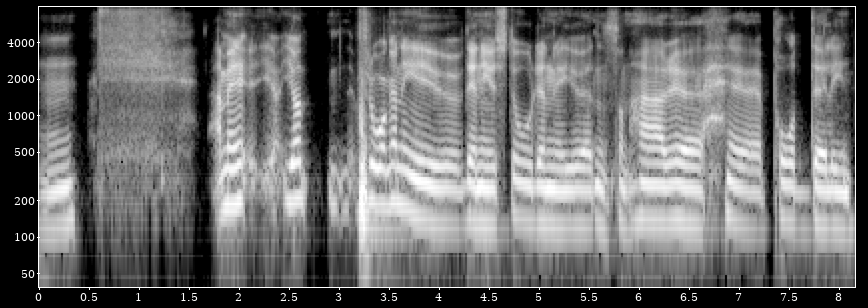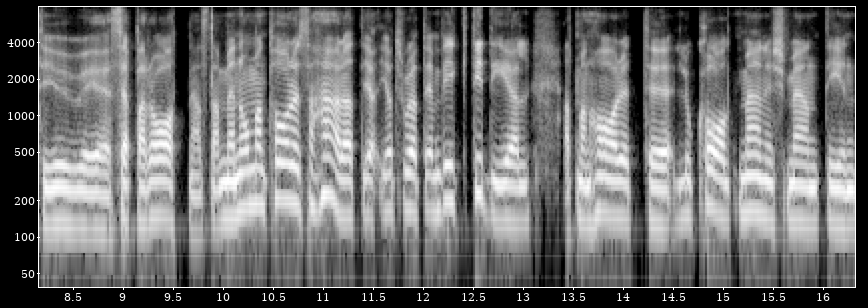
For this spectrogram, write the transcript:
Mm. Ja, men jag, frågan är ju, den är ju stor, den är ju en sån här eh, eh, podd eller intervju är separat nästan. Men om man tar det så här att jag, jag tror att en viktig del att man har ett eh, lokalt management i,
